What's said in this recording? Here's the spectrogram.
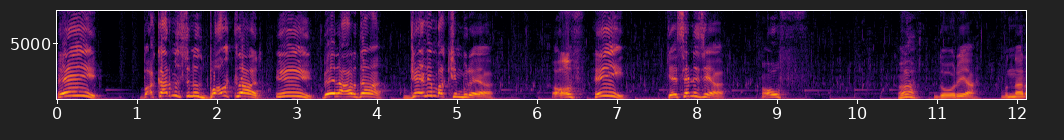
Hey! Bakar mısınız balıklar? Hey! Ben Arda. Gelin bakayım buraya. Of! Hey! Gelseniz ya. Of! Ha, doğru ya. Bunlar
